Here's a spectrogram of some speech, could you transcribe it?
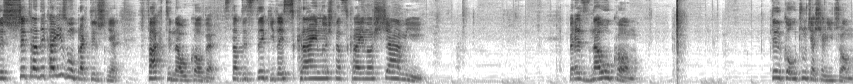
to jest szczyt radykalizmu praktycznie. Fakty naukowe, statystyki, to jest skrajność nad skrajnościami. Wbrew z nauką. Tylko uczucia się liczą.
